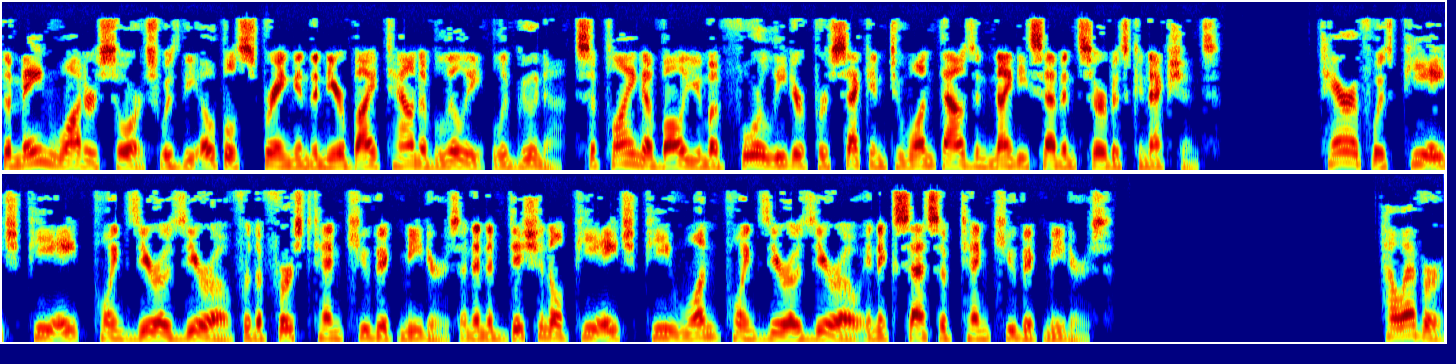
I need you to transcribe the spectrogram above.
The main water source was the Opal Spring in the nearby town of Liliw, Laguna, supplying a volume of 4 liter per second to 1,097 service connections. Tariff was PHP 8.00 for the first 10 cubic meters and an additional PHP 1.00 in excess of 10 cubic meters. However,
